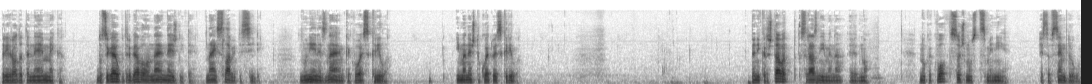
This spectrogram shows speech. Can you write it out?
Природата не е мека. До сега е употребявала най-нежните, най-слабите сили. Но ние не знаем какво е скрила. Има нещо, което е скрила. Да ни кръщават с разни имена е едно. Но какво всъщност сме ние е съвсем друго.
